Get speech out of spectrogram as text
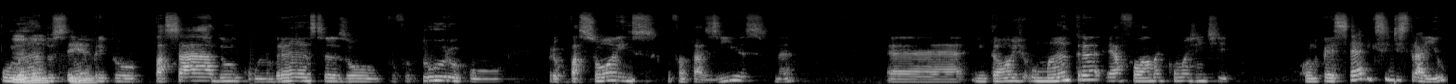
pulando uhum, sempre uhum. para o passado, com lembranças, ou para o futuro, com preocupações, com fantasias, né? É, então, o mantra é a forma como a gente, quando percebe que se distraiu,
